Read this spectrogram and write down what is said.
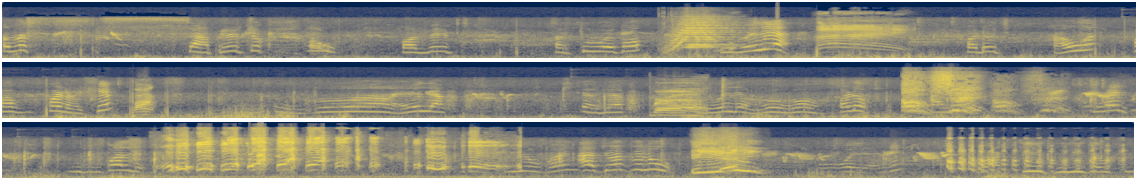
અમે સાપરે ચોક હવે કરતું હોય તો ઉભે લે પડો આવું પણ હશે હે લાગ. ઉભે લે હો હો પડો આ જો પેલું ઈ ભૂલી જાઉં છું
